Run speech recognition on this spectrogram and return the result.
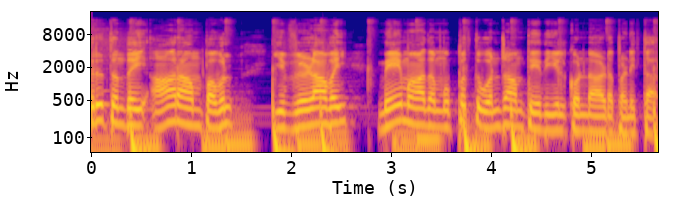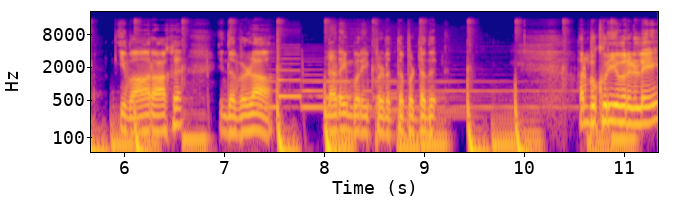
திருத்தந்தை ஆறாம் பவுல் இவ்விழாவை மே மாதம் முப்பத்து ஒன்றாம் தேதியில் கொண்டாட பணித்தார். இவ்வாறாக இந்த விழா நடைமுறைப்படுத்தப்பட்டது. அன்புக்குரியவர்களே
